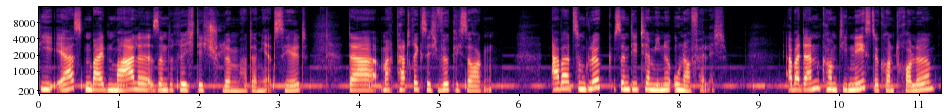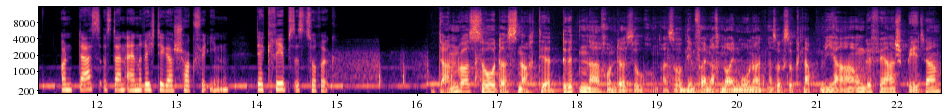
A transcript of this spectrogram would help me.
Die ersten beiden Male sind richtig schlimm, hat er mir erzählt. Da macht Patrick sich wirklich Sorgen. Aber zum Glück sind die Termine unauffällig. Aber dann kommt die nächste Kontrolle und das ist dann ein richtiger Schock für ihn. Der Krebs ist zurück. Dann war es so, dass nach der dritten Nachuntersuchung, also in dem Fall nach neun Monaten, also so knapp ein Jahr ungefähr später,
